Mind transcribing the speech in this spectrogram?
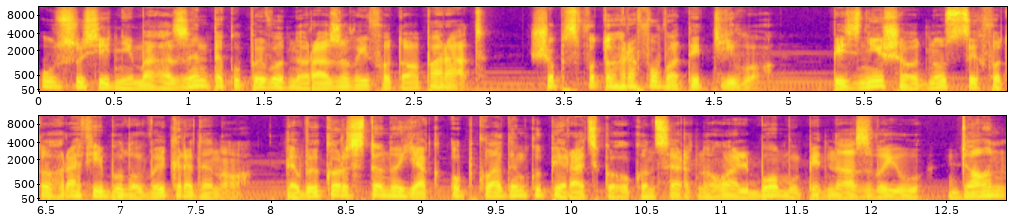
у сусідній магазин та купив одноразовий фотоапарат, щоб сфотографувати тіло. Пізніше одну з цих фотографій було викрадено та використано як обкладинку піратського концертного альбому під назвою Dawn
